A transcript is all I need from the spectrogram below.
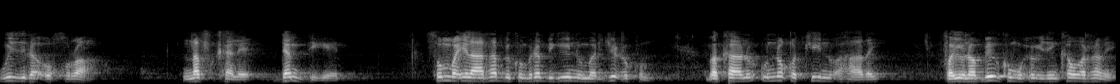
wisra ukhraa naf kale dembigeed. Uma ilaa rabbikum rabbigiinu marjicukum makaanu u noqodkiinu ahaaday. Fa yunabikum wuxuu idinka warramay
